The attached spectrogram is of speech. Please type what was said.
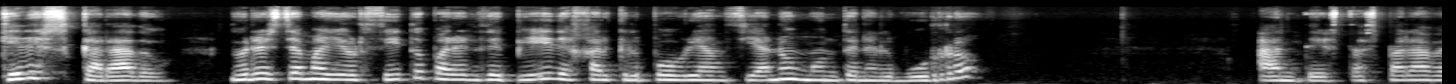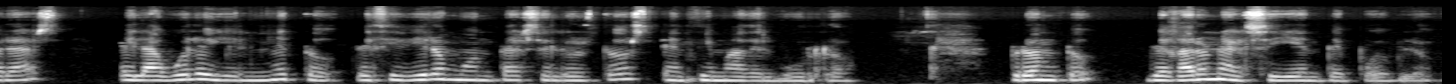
qué descarado. ¿No eres ya mayorcito para ir de pie y dejar que el pobre anciano monte en el burro? Ante estas palabras, el abuelo y el nieto decidieron montarse los dos encima del burro. Pronto llegaron al siguiente pueblo.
